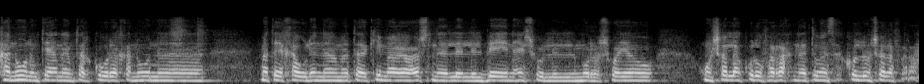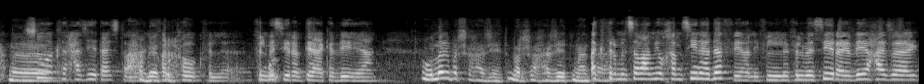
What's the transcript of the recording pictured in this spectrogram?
قانون نتاعنا نتاع الكورة قانون آه، متى يخول لنا متى كيما عشنا للباقي نعيشوا المر شوية وإن شاء الله نكونوا فرحنا التوانسه كله إن شاء الله فرحنا. شو أكثر حاجات عشتوا يعني فرحوك في في المسيرة نتاعك هذه يعني؟ والله برشا حاجات برشا حاجات معناتها. أكثر من 750 هدف يعني في في المسيرة هذه حاجة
